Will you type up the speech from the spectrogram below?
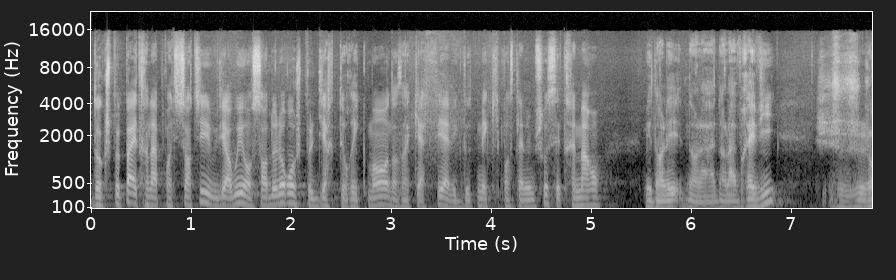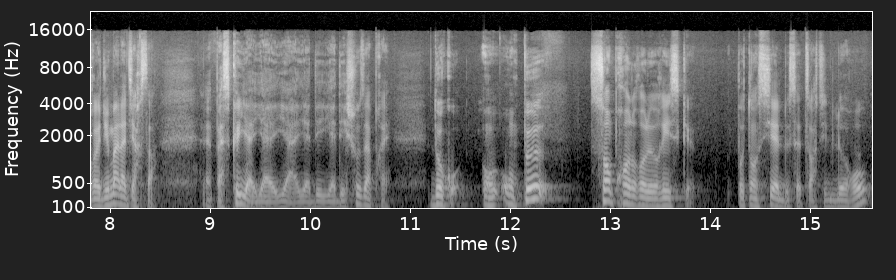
Donc je peux pas être un apprenti sorti et vous dire oui, on sort de l'euro. Je peux le dire théoriquement dans un café avec d'autres mecs qui pensent la même chose, c'est très marrant. Mais dans, la, vraie vie, j'aurais du mal à dire ça. Euh, parce qu'il y, a des choses après. Donc on, on peut, sans prendre le risque potentiel de cette sortie de l'euro,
